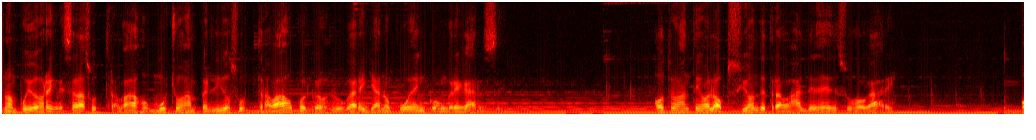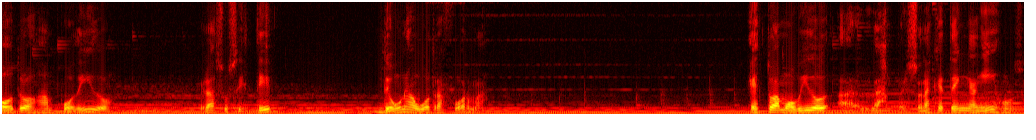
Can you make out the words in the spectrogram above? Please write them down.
no han podido regresar a sus trabajos, muchos han perdido sus trabajos porque los lugares ya no pueden congregarse. Otros han tenido la opción de trabajar desde sus hogares. Otros han podido subsistir de una u otra forma. Esto ha movido a las personas que tengan hijos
